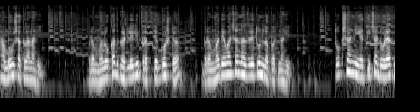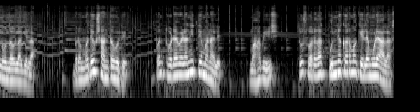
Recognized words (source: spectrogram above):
थांबवू शकला नाही. ब्रह्मलोकात घडलेली प्रत्येक गोष्ट ब्रह्मदेवाच्या नजरेतून लपत नाही. तो क्षण नियतीच्या डोळ्यात नोंदवला गेला. ब्रह्मदेव शांत होते पण थोड्या वेळाने ते म्हणाले महाभीष तू स्वर्गात पुण्यकर्म केल्यामुळे आलास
